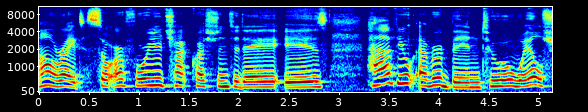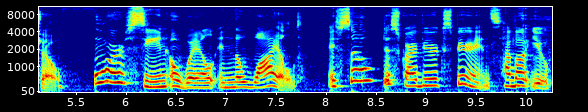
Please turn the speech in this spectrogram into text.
All right, so our For You chat question today is Have you ever been to a whale show or seen a whale in the wild? If so, describe your experience. How about you?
